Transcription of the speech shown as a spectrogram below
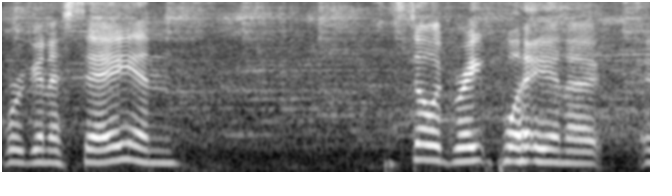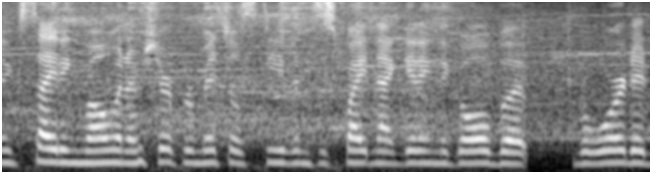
We're going to say, and still a great play and a, an exciting moment, I'm sure, for Mitchell Stephens, despite not getting the goal, but rewarded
